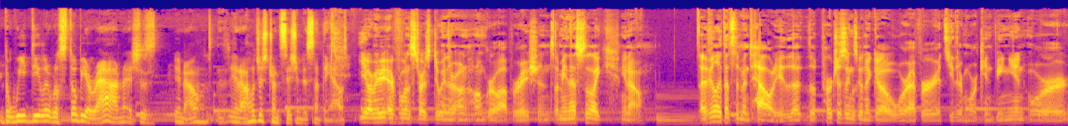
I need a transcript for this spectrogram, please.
The weed dealer will still be around. It's just, you know, you know, he'll just transition to something else. yeah, or maybe everyone starts doing their own home grow operations. I mean, that's like you know, I feel like that's the mentality. The the purchasing is going to go wherever it's either more convenient or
